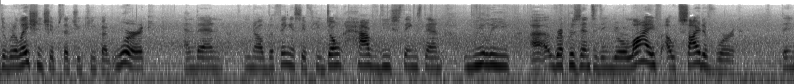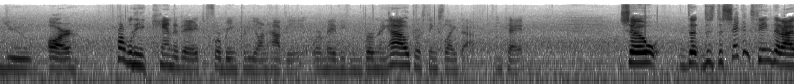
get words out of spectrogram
the relationships that you keep at work? And then you know the thing is if you don't have these things then really uh, represented in your life outside of work then you are probably a candidate for being pretty unhappy or maybe even burning out or things like that okay so the, the, the second thing that I,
